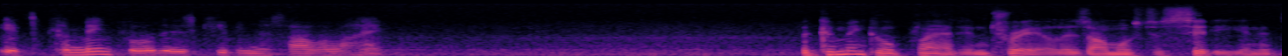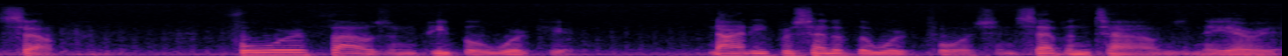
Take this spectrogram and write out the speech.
it's Cominco that is keeping us all alive. The Cominco plant in Trail is almost a city in itself. 4,000 people work here, 90% of the workforce in seven towns in the area.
